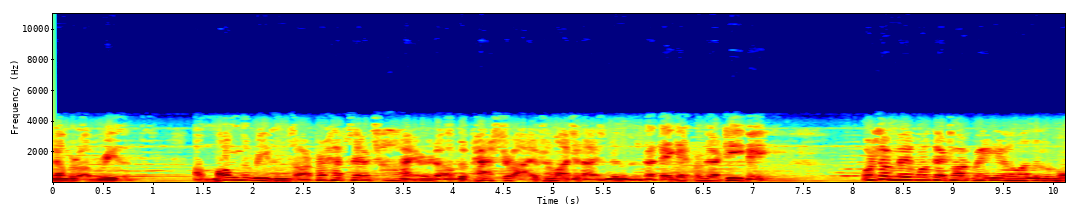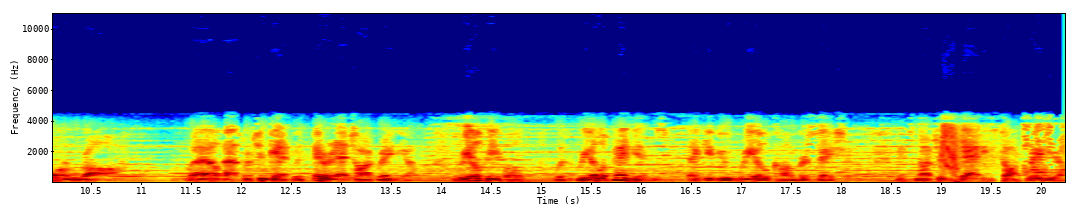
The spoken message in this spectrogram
Number of reasons. Among the reasons are perhaps they're tired of the pasteurized, homogenized news that they get from their TV, Or some may want their talk radio a little more raw. Well, that's what you get with Internet Talk Radio. Real people with real opinions that give you real conversation. It's not just daddy's talk radio.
